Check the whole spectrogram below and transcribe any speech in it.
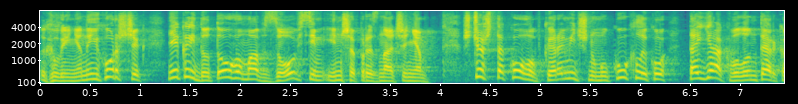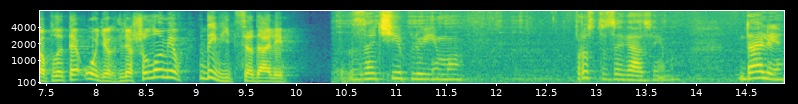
глиняний горщик, який до того мав зовсім інше призначення. Що ж такого в керамічному кухлику та як волонтерка плете одяг для шоломів, дивіться далі. зачіплюємо, просто зав'язуємо. Далі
